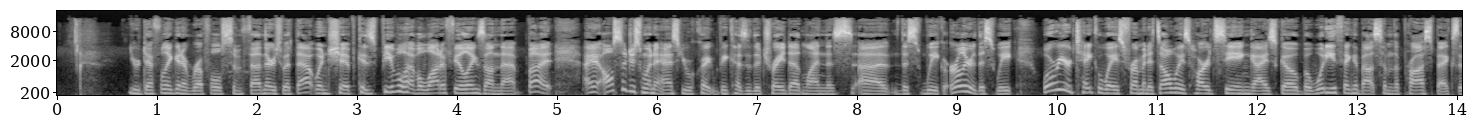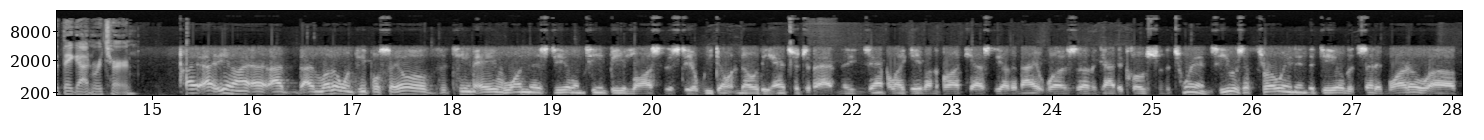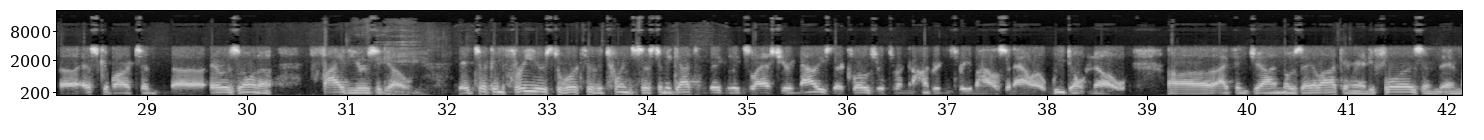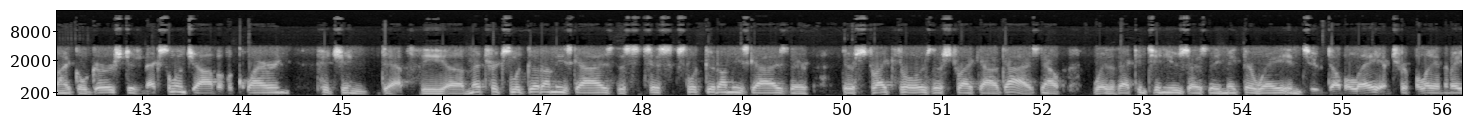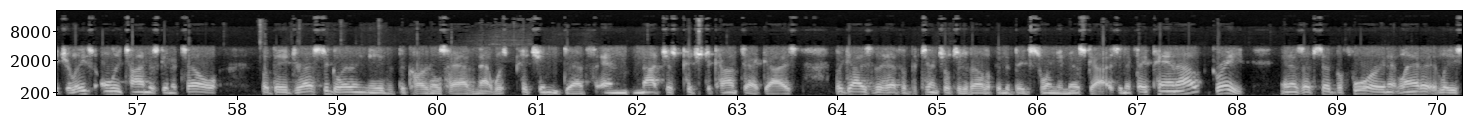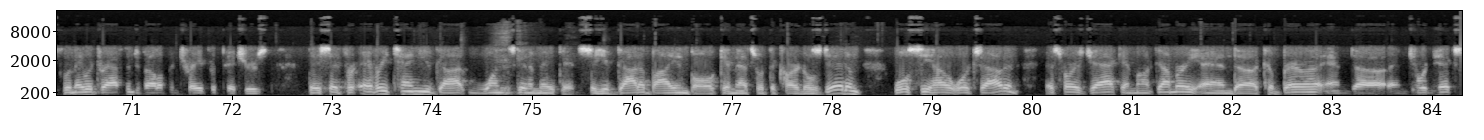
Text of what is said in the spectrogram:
You're definitely going to ruffle some feathers with that one, Chip, because people have a lot of feelings on that. But I also just want to ask you real quick because of the trade deadline this uh, this week, earlier this week. What were your takeaways from it? It's always hard seeing guys go, but what do you think about some of the prospects that they got in return? I, I, you know, I, I, I love it when people say, "Oh, the team A won this deal and team B lost this deal." We don't know the answer to that. And the example I gave on the broadcast the other night was uh, the guy that closed for the Twins. He was a throw-in in the deal that sent Eduardo uh, uh, Escobar to uh, Arizona five years ago. It took him three years to work through the twin system. He got to the big leagues last year. Now he's their closer, throwing 103 miles an hour. We don't know. Uh, I think John Mozeliak and Randy Flores and, and Michael Girsch did an excellent job of acquiring – pitching depth. The uh, metrics look good on these guys. The statistics look good on these guys. They're they're strike throwers. They're strikeout guys. Now, whether that continues as they make their way into Double A and Triple A in the major leagues, only time is going to tell. But they addressed a glaring need that the Cardinals have, and that was pitching depth, and not just pitch to contact guys, but guys that have the potential to develop into big swing and miss guys. And if they pan out, great. And as I've said before, in Atlanta at least, when they would draft and develop and trade for pitchers, they said for every 10 you've got, one's going to make it. So you've got to buy in bulk, and that's what the Cardinals did. And we'll see how it works out. And as far as Jack and Montgomery and uh, Cabrera and, uh, and Jordan Hicks,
